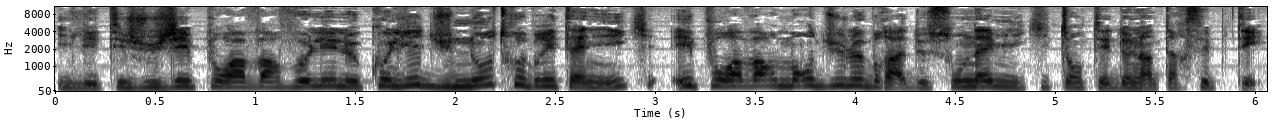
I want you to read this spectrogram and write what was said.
Il était jugé pour avoir volé le collier d'une autre Britannique et pour avoir mordu le bras de son ami qui tentait de l'intercepter.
